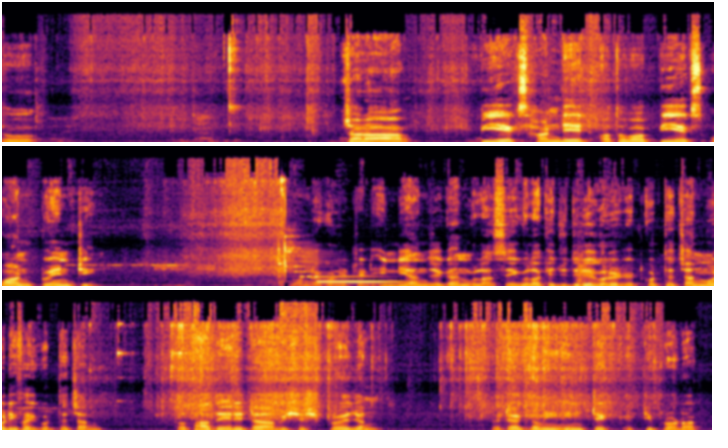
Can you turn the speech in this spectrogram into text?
তো যারা পিএক্স হান্ড্রেড অথবা PX one twenty non regulated Indian যে গানগুলো আছে, এগুলাকে যদি রেগুলেটেড করতে চান মডিফাই করতে চান, তো তাদের এটা বিশেষ প্রয়োজন। এটা একদমই ইনটেক একটি প্রোডাক্ট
